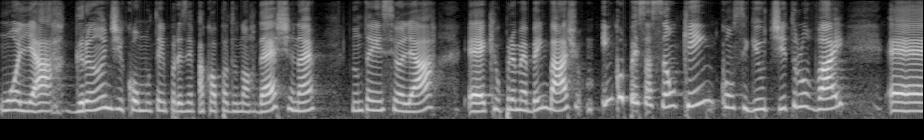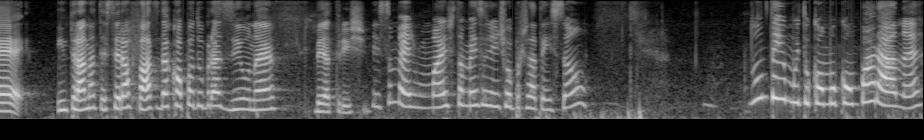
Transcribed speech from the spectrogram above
um olhar grande, como tem, por exemplo, a Copa do Nordeste, né? não tem esse olhar, é, que o prêmio é bem baixo. Em compensação, quem conseguir o título vai é, entrar na terceira fase da Copa do Brasil, né, Beatriz? Isso mesmo, mas também se a gente for prestar atenção, não tem muito como comparar, né?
